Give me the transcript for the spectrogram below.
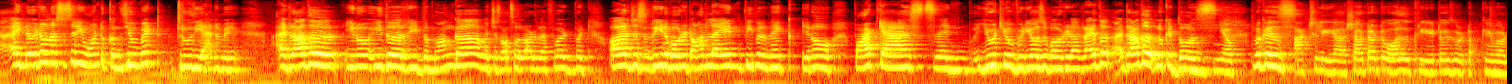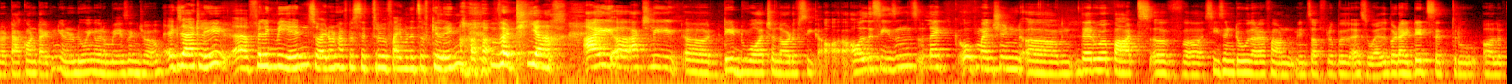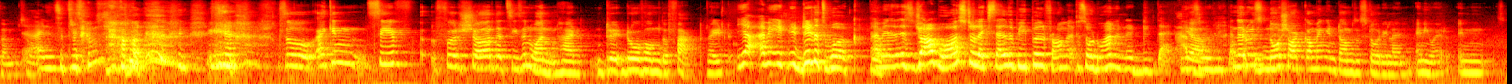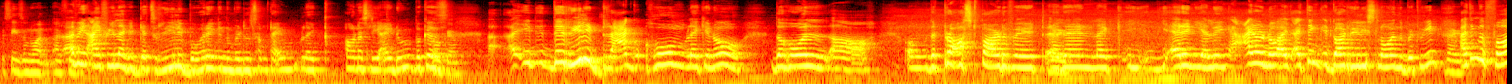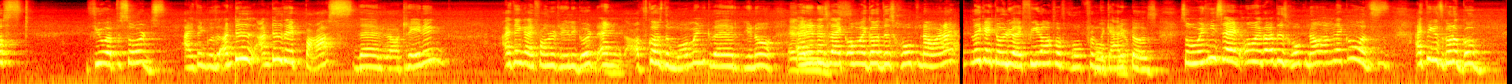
I don't necessarily want to consume it through the anime. I'd rather, you know, either read the manga, which is also a lot of effort, but or just read about it online. People make, you know, podcasts and YouTube videos about it. I'd rather, I'd rather look at those Yep. because Actually, yeah. Shout out to all the creators who are talking about Attack on Titan. You know, doing an amazing job. exactly uh, filling me in, so I don't have to sit through five minutes of killing. but yeah, I uh, actually uh, did watch a lot of se- uh, all the seasons. Like Oak mentioned, um, there were parts of uh, season two that I found insufferable as well, but I did sit through all of them. So. I didn't sit through them. So I can say f- for sure that season one had dr- drove home the fact, right? Yeah, I mean, it, it did its work. I mean, its job was to like sell the people from episode one, and it did that absolutely. yeah, and there was no shortcoming in terms of storyline anywhere in season one. I, I mean, I feel like it gets really boring in the middle sometime. Like, honestly, I do because okay, it, they really drag home, like you know, the whole. Uh, Oh, the Trost part of it, Right. and then like y- yelling. I don't know. I, I think it got really slow in the between. right. I think the first few episodes, I think was until until they pass their uh, training. I think I found it really good, and of course the moment where you know Eren is like, "Oh my God, there's hope now," and I like I told you, I feed off of hope from the Hope, yep. characters. So when he said, "Oh my God, there's hope now," I'm like, "Oh, I think it's gonna go,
